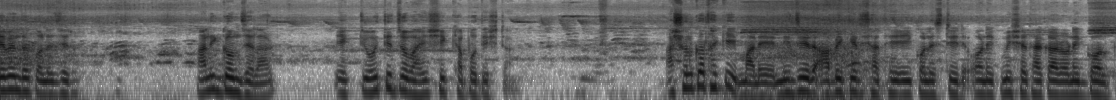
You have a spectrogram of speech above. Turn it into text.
দেবেন্দ্র কলেজের মানিকগঞ্জ জেলার একটি ঐতিহ্যবাহী শিক্ষা প্রতিষ্ঠান। আসল কথা কি? মানে নিজের আবেগের সাথে এই কলেজটির অনেক মিশে থাকার অনেক গল্প।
